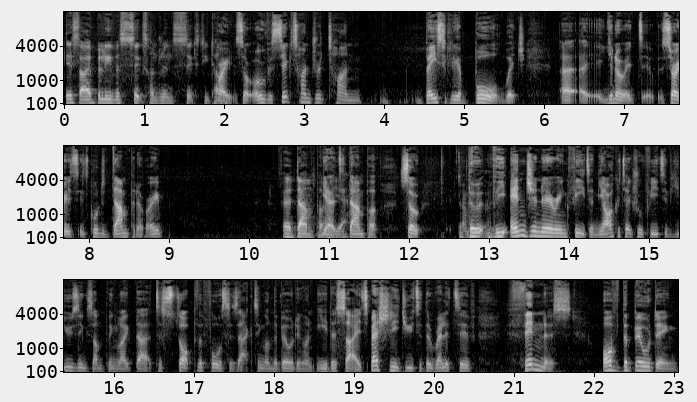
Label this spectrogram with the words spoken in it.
It's I believe a six hundred and sixty ton. Right, so over 600 ton, basically a ball, which, uh, uh, you know, it. Sorry, it's, it's called a dampener, right? A damper. yeah, Yeah, it's a damper. So the the engineering feat and the architectural feat of using something like that to stop the forces acting on the building on either side, especially due to the relative thinness of the building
